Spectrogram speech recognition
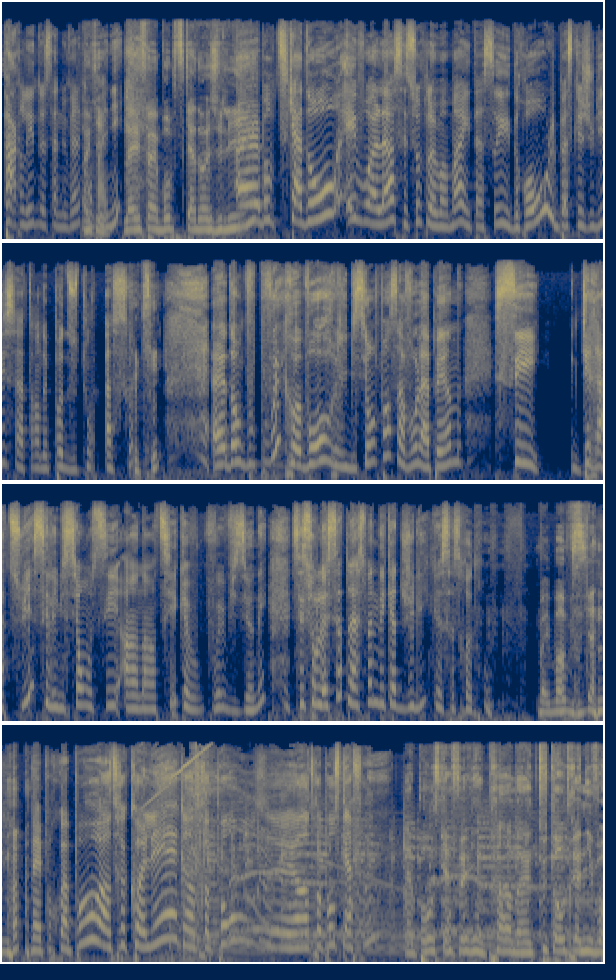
parler de sa nouvelle compagnie. Là, il fait un beau petit cadeau à Julie. Un beau petit cadeau. Et voilà, c'est sûr que le moment est assez drôle parce que Julie s'attendait pas du tout à ça. Euh, donc, vous pouvez revoir l'émission. Je pense que ça vaut la peine. C'est gratuit. C'est l'émission aussi en entier que vous pouvez visionner. C'est sur le site de la semaine des 4 juillet que ça se retrouve. Ben, bon visionnement. ben, pourquoi pas? Entre collègues, entre pauses, euh, entre pauses café. La pause café vient de prendre un tout autre niveau.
